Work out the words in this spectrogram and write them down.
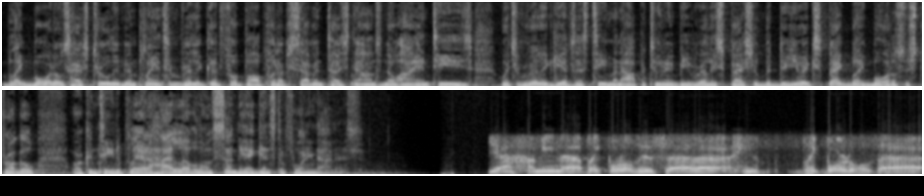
Blake Bortles has truly been playing some really good football, put up seven touchdowns, no INTs, which really gives his team an opportunity to be really special. But do you expect Blake Bortles to struggle or continue to play at a high level on Sunday against the 49ers? Yeah, I mean, uh, Blake Bortles is uh, he's Blake Bortles. Uh,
